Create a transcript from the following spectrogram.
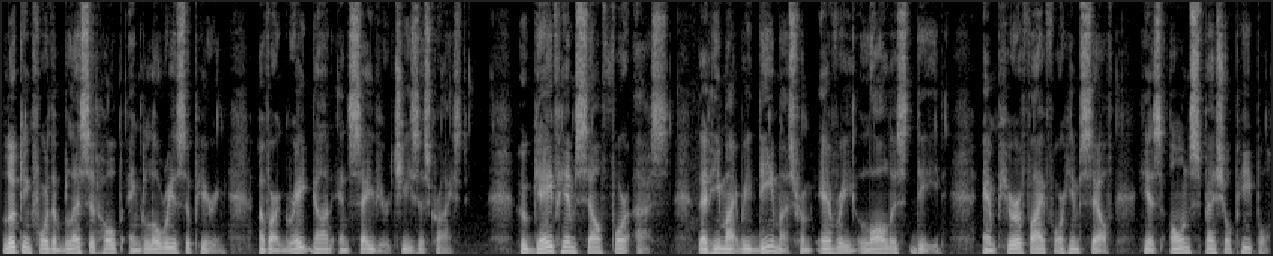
looking for the blessed hope and glorious appearing of our great God and Savior, Jesus Christ, who gave himself for us, that he might redeem us from every lawless deed and purify for himself his own special people,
